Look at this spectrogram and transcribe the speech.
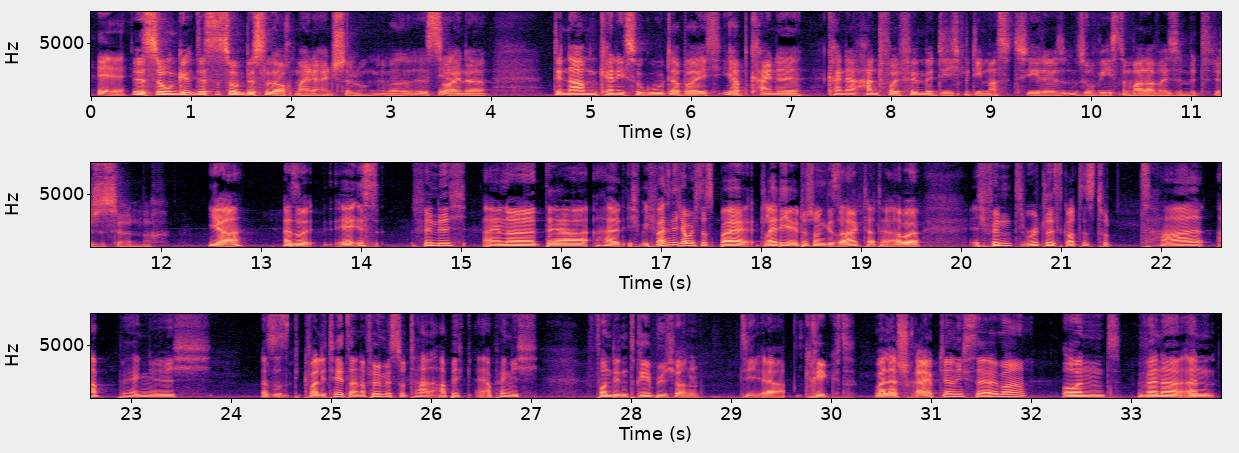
Das ist, so, das ist so ein bisschen auch meine Einstellung. Immer ist so Ja. eine, den Namen kenne ich so gut, aber ich, ich habe keine, keine Handvoll Filme, die ich mit ihm assoziiere, so wie ich es normalerweise mit Regisseuren mache. Ja, also er ist, finde ich, einer, der halt, ich, ich weiß nicht, ob ich das bei Gladiator schon gesagt hatte, aber ich finde, Ridley Scott ist total abhängig, also die Qualität seiner Filme ist total abhängig, von den Drehbüchern, die er kriegt. Weil er schreibt ja nicht selber und wenn er ein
